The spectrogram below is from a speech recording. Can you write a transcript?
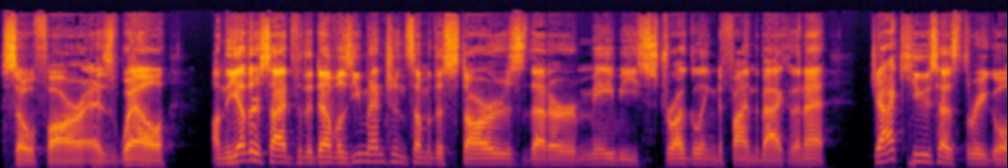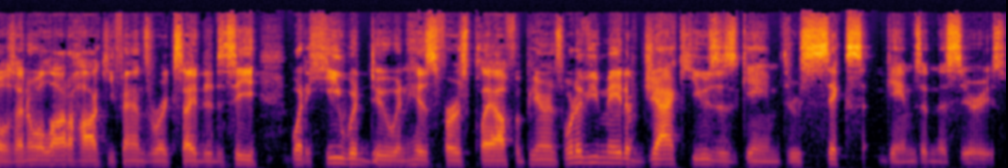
so far as well. On the other side for the Devils, you mentioned some of the stars that are maybe struggling to find the back of the net. Jack Hughes has three goals. I know a lot of hockey fans were excited to see what he would do in his first playoff appearance. What have you made of Jack Hughes' game through six games in this series?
